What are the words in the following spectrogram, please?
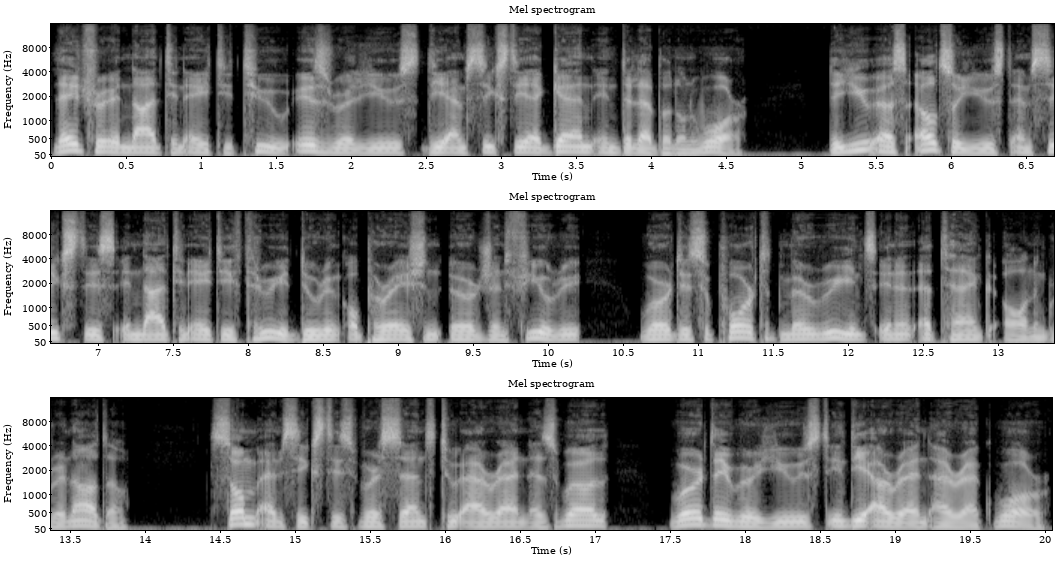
Later in 1982, Israel used the M60 again in the Lebanon War. The US also used M60s in 1983 during Operation Urgent Fury, where they supported Marines in an attack on Grenada. Some M60s were sent to Iran as well, where they were used in the Iran Iraq War.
